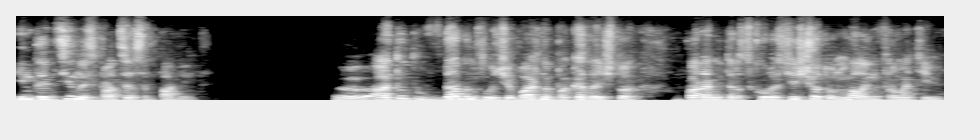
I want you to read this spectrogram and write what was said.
интенсивность процесса падает. Э, а тут в данном случае важно показать, что параметр скорости счета, он малоинформативен.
